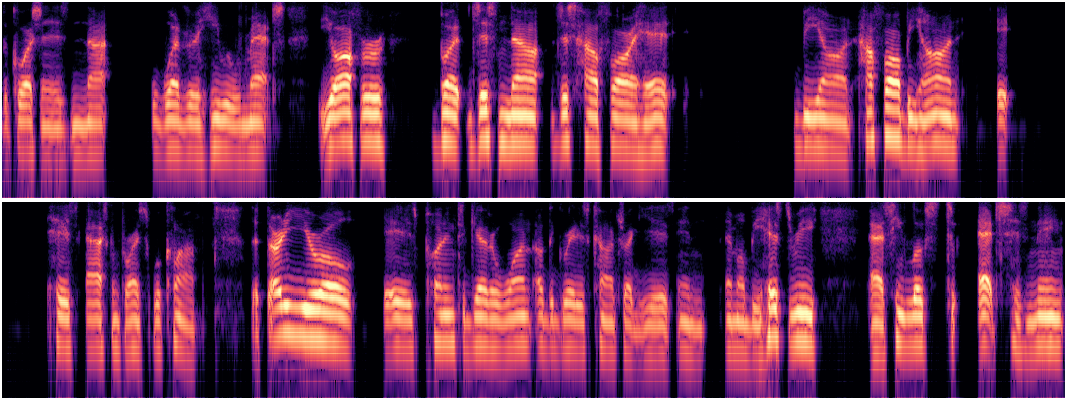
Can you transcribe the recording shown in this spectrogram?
the question is not whether he will match the offer, but just now, just how far ahead beyond, how far beyond it his asking price will climb. The 30 year old is putting together one of the greatest contract years in MLB history as he looks to etch his name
